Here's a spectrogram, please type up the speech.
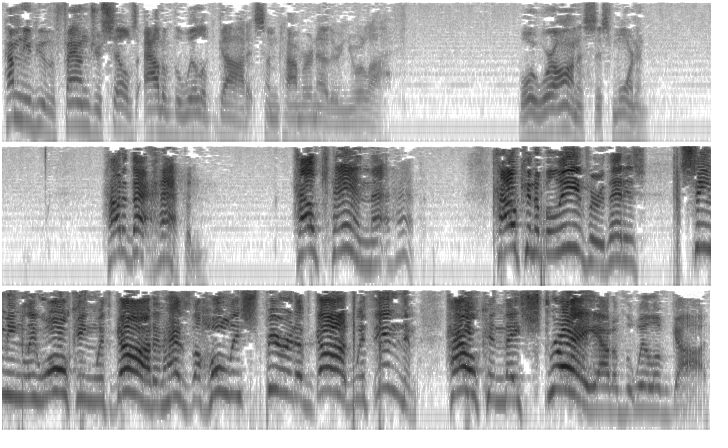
How many of you have found yourselves out of the will of God at some time or another in your life? Boy, we're honest this morning. How did that happen? How can that happen? How can a believer that is seemingly walking with God and has the Holy Spirit of God within them, how can they stray out of the will of God?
